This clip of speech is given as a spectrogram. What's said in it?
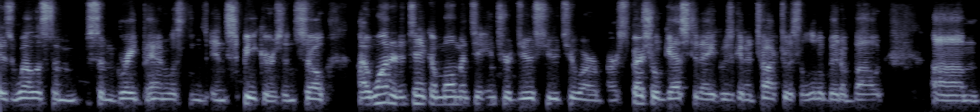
as well as some some great panelists and, and, speakers. And so I wanted to take a moment to introduce you to our, our special guest today, who's going to talk to us a little bit about um,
